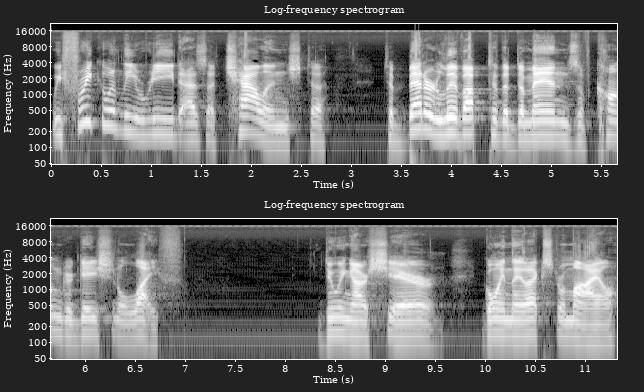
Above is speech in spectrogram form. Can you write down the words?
we frequently read as a challenge to, to better live up to the demands of congregational life, doing our share, going the extra mile,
